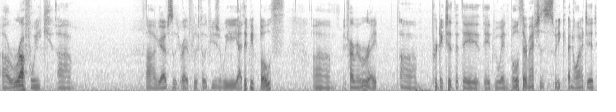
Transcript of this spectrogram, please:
a rough week. Um, uh, you're absolutely right for the Philly Fusion. We I think we both, um, if I remember right, um, predicted that they they'd win both their matches this week. I know I did.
